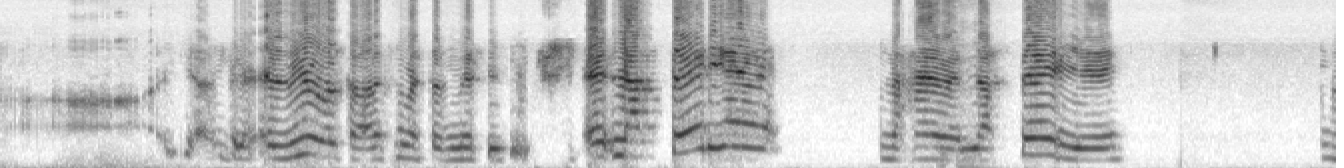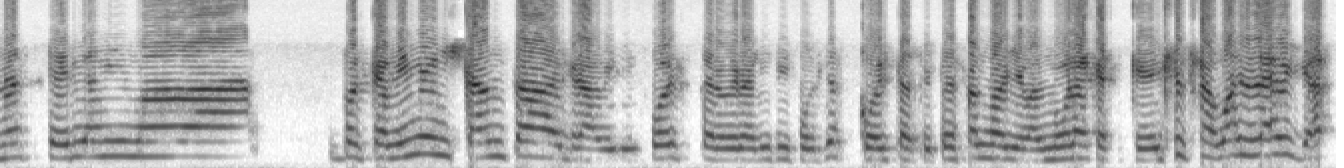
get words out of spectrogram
Ay, diantre, El libro está, eso me está difícil. Eh, la serie, déjame ver, la serie, una serie animada, porque a mí me encanta Gravity Falls, pero Gravity Falls es corta, estoy pensando en llevarme una que, que, que sea más larga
